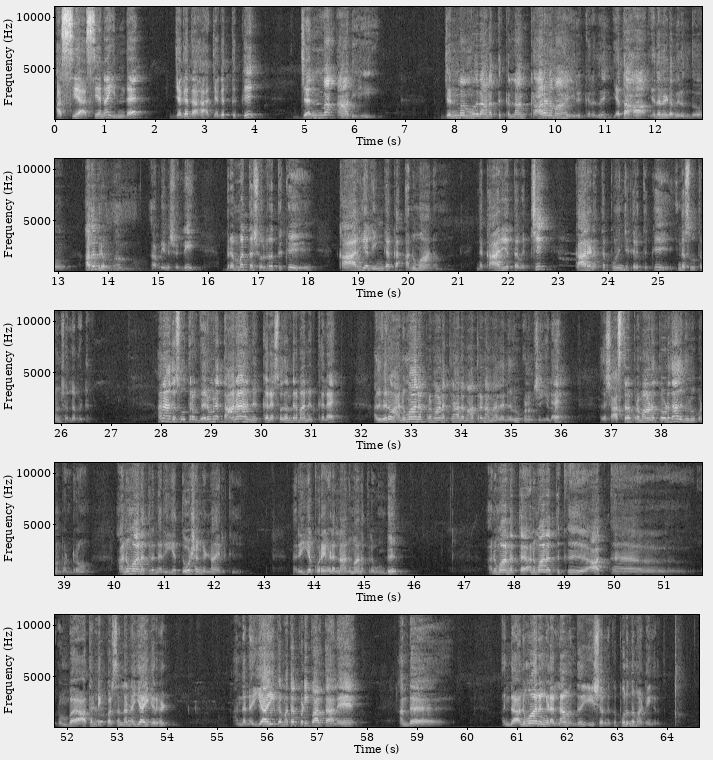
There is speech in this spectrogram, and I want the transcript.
அஸ்ய அஸ்யன இந்த ஜகதா ஜகத்துக்கு ஜன்ம ஆதிகி ஜென்மம் முதலானத்துக்கெல்லாம் காரணமாக இருக்கிறது எதா எதனிடமிருந்தோ? அது பிரம்மம் அப்படின்னு சொல்லி பிரம்மத்தை சொல்றதுக்கு காரியலிங்கக அனுமானம். இந்த காரியத்தை வச்சு காரணத்தை புரிஞ்சுக்கிறதுக்கு இந்த சூத்திரம் சொல்லப்பட்டது. ஆனால் அந்த சூத்திரம் வெறுமனை தானாக நிற்கலை சுதந்திரமாக நிற்கலை. அது வெறும் அனுமான பிரமாணத்தினால மாத்திரம் நாம் அதை நிரூபணம் செய்யலை. அதை சாஸ்திர பிரமாணத்தோடு தான் அதை நிரூபணம் பண்ணுறோம் அனுமானத்தில் நிறைய தோஷங்கள்லாம் இருக்குது நிறைய குறைகளெல்லாம் அனுமானத்தில் உண்டு. அனுமானத்தை அனுமானத்துக்கு ஆத் ரொம்ப ஆத்தன்டிக் பர்சன்லாம் நையாயிக்கர்கள் அந்த நையாயிக்க மதப்படி பார்த்தாலே அந்த இந்த அனுமானங்களெல்லாம் வந்து ஈஸ்வரனுக்கு பொருந்த மாட்டேங்கிறது.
